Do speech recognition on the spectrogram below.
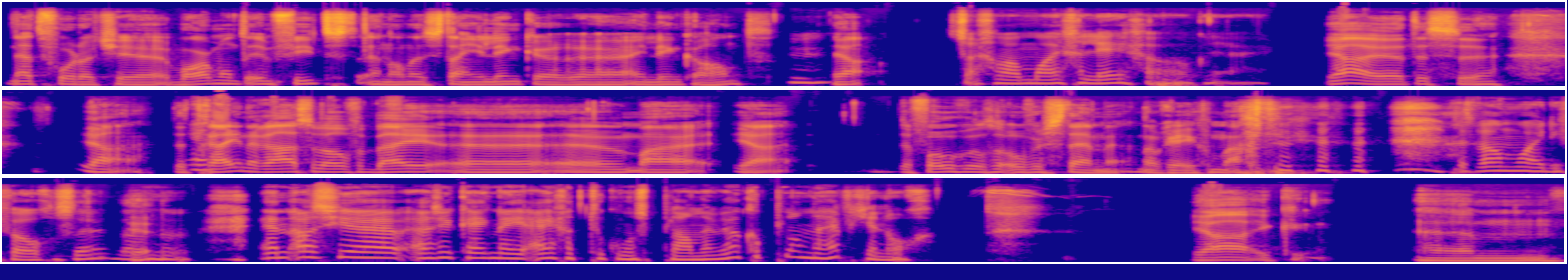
net voordat je Warmond infietst. En dan is het aan je, linker, aan je linkerhand. Mm -hmm. Ja. Het is gewoon mooi gelegen ook daar. Ja, het is... ja, de treinen razen wel voorbij. maar ja, de vogels overstemmen nog regelmatig. dat is wel mooi, die vogels. Hè? Dan, En als je, als je kijkt naar je eigen toekomstplannen, welke plannen heb je nog? Ja, ik. Um,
